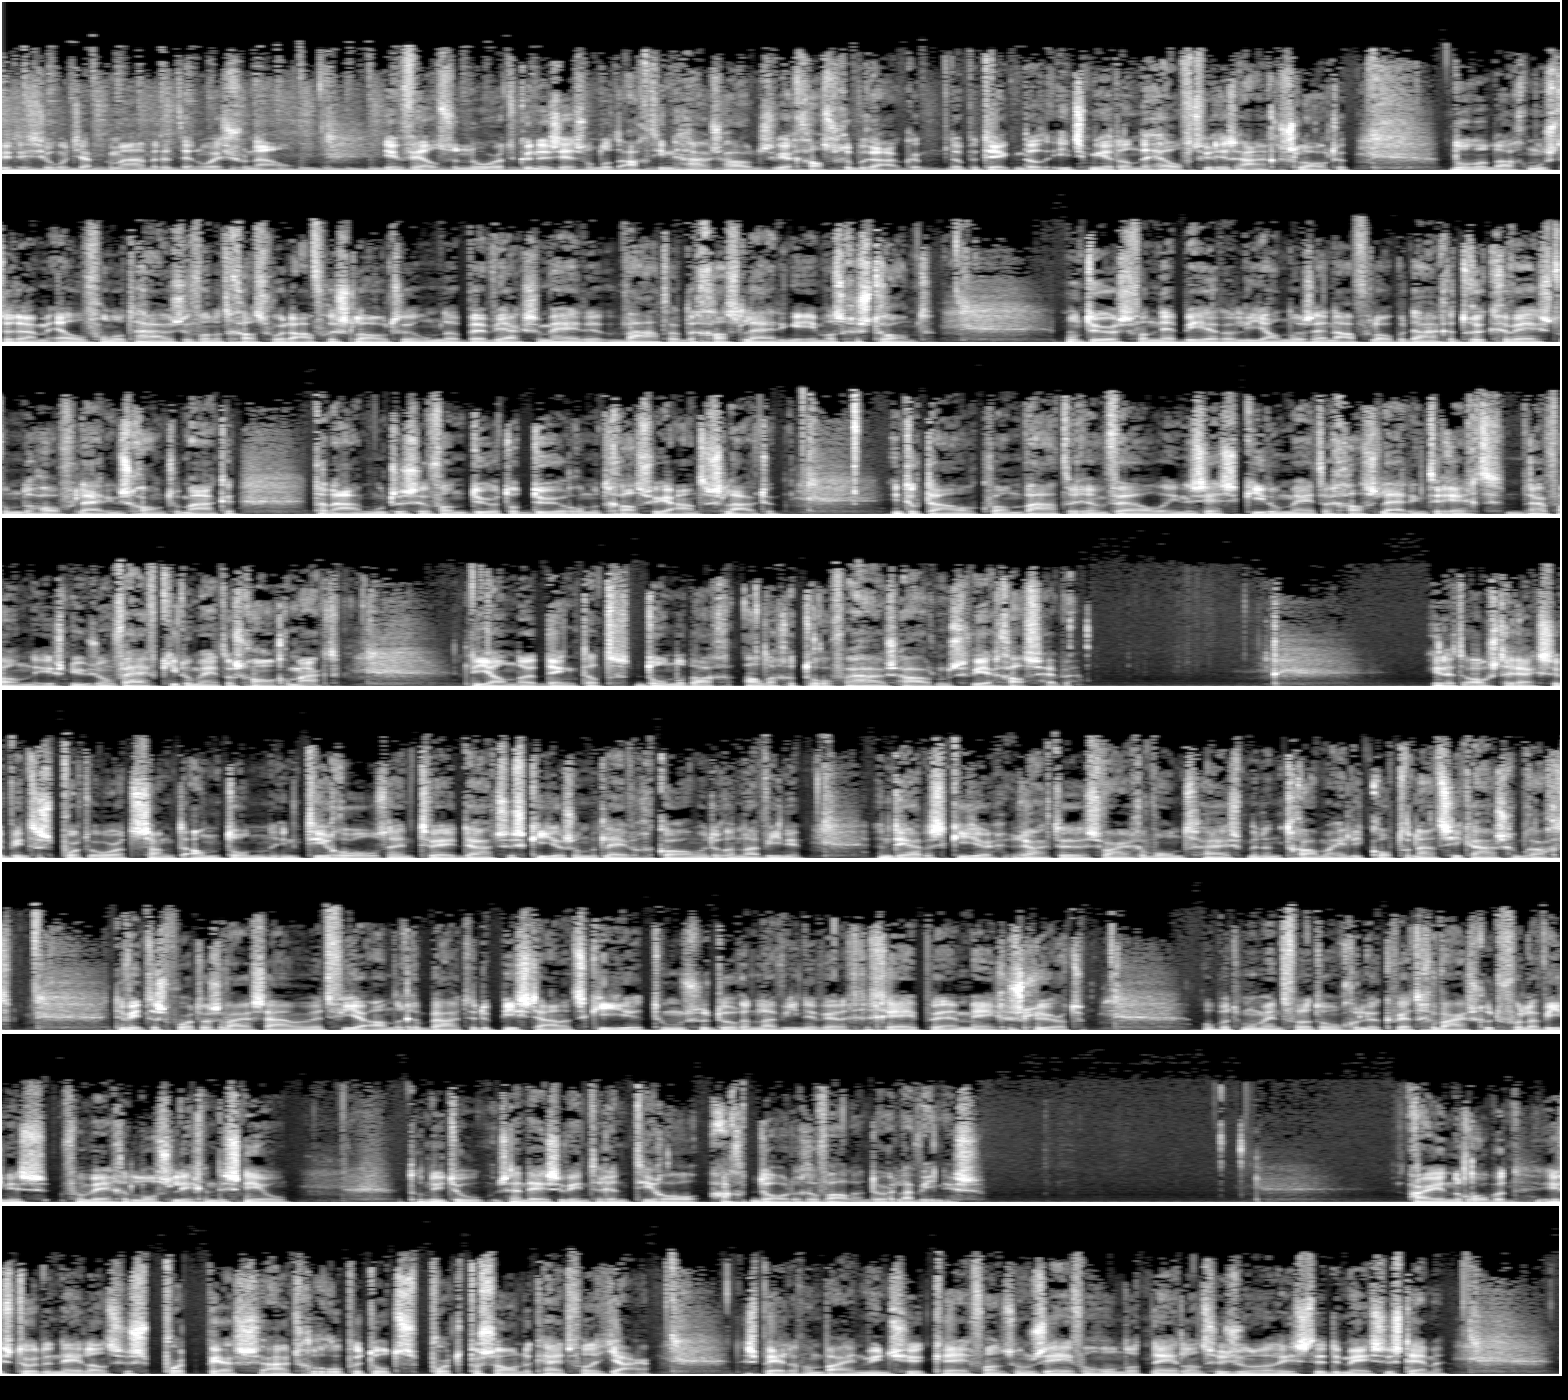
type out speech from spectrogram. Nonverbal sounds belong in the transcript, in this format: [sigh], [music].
Dit is Jeroen Tjepkema met het NOS Journaal. In Velsen-Noord kunnen 618 huishoudens weer gas gebruiken. Dat betekent dat iets meer dan de helft weer is aangesloten. Donderdag moesten ruim 1100 huizen van het gas worden afgesloten... omdat bij werkzaamheden water de gasleidingen in was gestroomd. Monteurs van netbeheerder Liander zijn de afgelopen dagen druk geweest om de hoofdleiding schoon te maken. Daarna moeten ze van deur tot deur om het gas weer aan te sluiten. In totaal kwam water en vuil in 6 kilometer gasleiding terecht. Daarvan is nu zo'n 5 kilometer schoongemaakt. Liander denkt dat donderdag alle getroffen huishoudens weer gas hebben. In het Oostenrijkse wintersportoord Sankt Anton in Tirol zijn twee Duitse skiers om het leven gekomen door een lawine. Een derde skier raakte zwaar gewond. Hij is met een traumahelikopter naar het ziekenhuis gebracht. De wintersporters waren samen met vier anderen buiten de piste aan het skiën toen ze door een lawine werden gegrepen en meegesleurd. Op het moment van het ongeluk werd gewaarschuwd voor lawines vanwege losliggende sneeuw. Tot nu toe zijn deze winter in Tirol acht doden gevallen door lawines. Arjen Robben is door de Nederlandse sportpers uitgeroepen tot sportpersoonlijkheid van het jaar. De speler van Bayern München kreeg van zo'n 700 Nederlandse journalisten de meeste stemmen.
